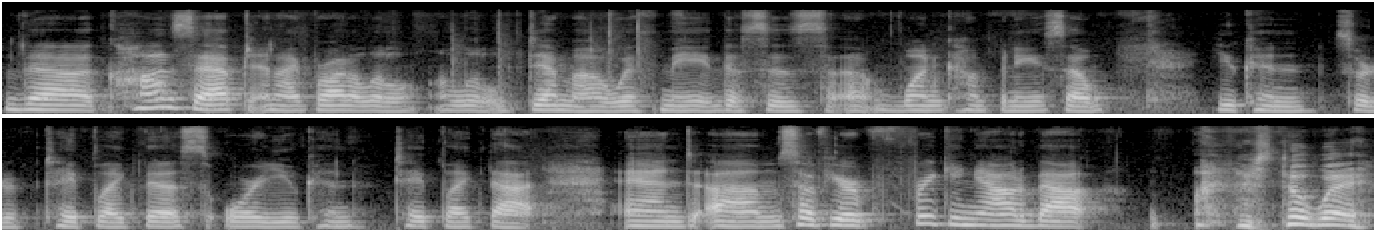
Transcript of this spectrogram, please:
The concept, and I brought a little a little demo with me. This is uh, one company, so you can sort of tape like this, or you can tape like that. And um, so if you're freaking out about there's no way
